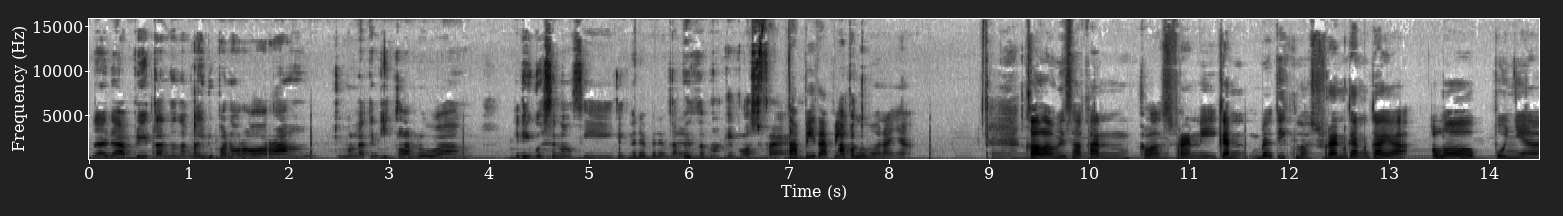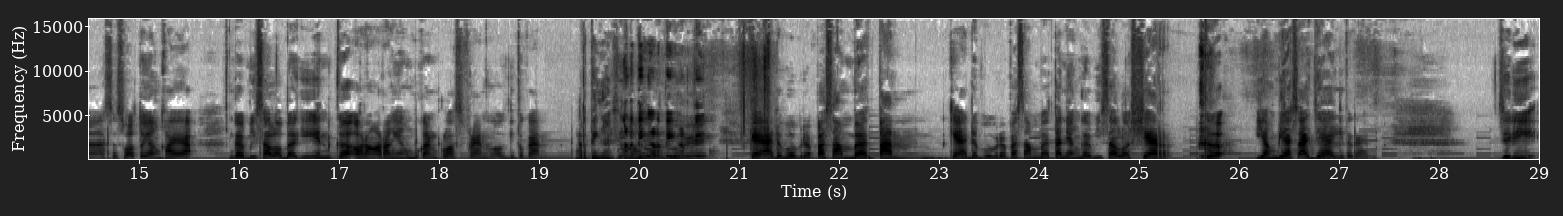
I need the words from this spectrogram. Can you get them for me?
nggak ada updatean tentang kehidupan orang-orang cuma liatin iklan doang jadi gue seneng sih gitu. bener-bener tapi tetap pakai close friend Tapi tapi Apa gue tuh? mau nanya. Kalau misalkan close friend nih kan berarti close friend kan kayak lo punya sesuatu yang kayak nggak bisa lo bagiin ke orang-orang yang bukan close friend lo gitu kan? Ngerti gak sih? ngerti ngerti gue? ngerti Kayak ada beberapa sambatan, kayak ada beberapa sambatan yang nggak bisa lo share ke yang biasa aja Hmm. gitu kan. Jadi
